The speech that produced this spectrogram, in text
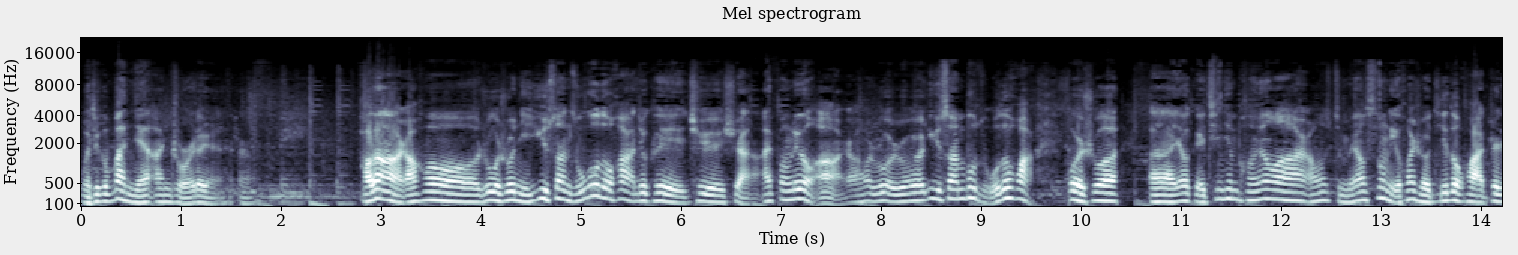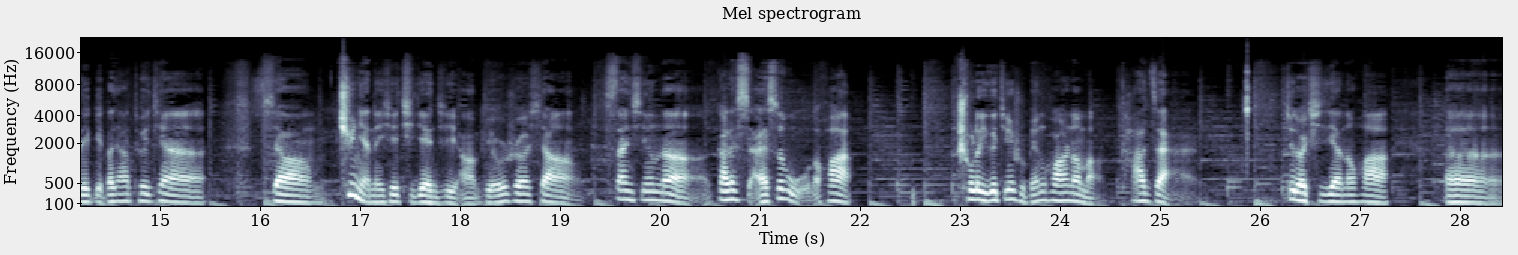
我这个万年安卓的人，嗯。好的啊，然后如果说你预算足够的话，就可以去选 iPhone 六啊。然后如果说预算不足的话，或者说呃要给亲戚朋友啊，然后准备要送礼换手机的话，这里给大家推荐像去年的一些旗舰机啊，比如说像。三星的 Galaxy S 五的话，出了一个金属边框的嘛，它在这段期间的话，呃，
